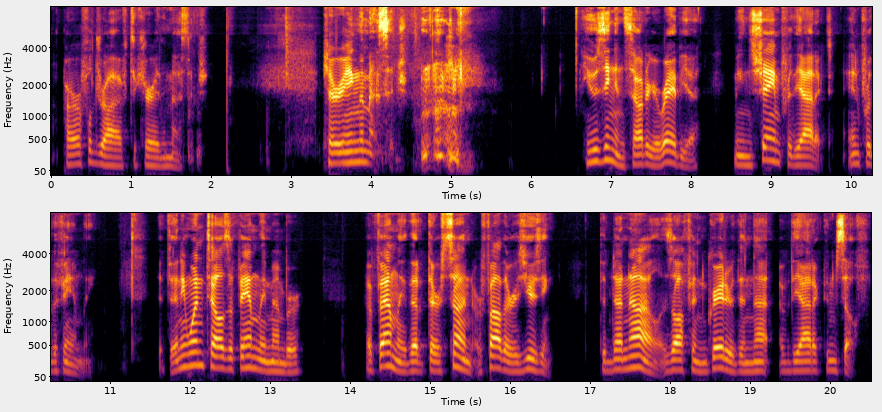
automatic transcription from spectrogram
a powerful drive to carry the message. Carrying the message. Using in Saudi Arabia means shame for the addict and for the family. If anyone tells a family member, a family that their son or father is using, the denial is often greater than that of the addict himself.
